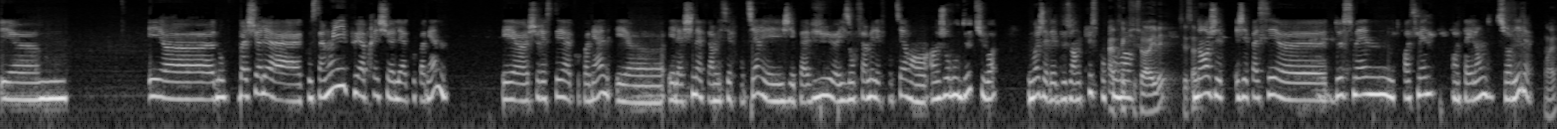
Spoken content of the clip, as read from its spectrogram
Et euh, et euh, donc bah je suis allée à Koh Samui puis après je suis allée à Phangan et euh, je suis restée à et euh, et la Chine a fermé ses frontières et j'ai pas vu ils ont fermé les frontières en un jour ou deux tu vois moi, j'avais besoin de plus pour Après pouvoir. que tu sois arrivé, c'est ça? Non, j'ai j'ai passé euh, deux semaines ou trois semaines en Thaïlande sur l'île. Ouais.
